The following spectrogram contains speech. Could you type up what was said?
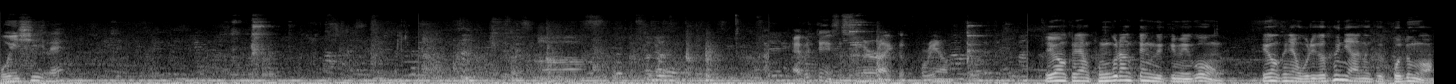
오이시네. Everything is similar like Korean food. 이건 그냥 동그랑땡 느낌이고 이건 그냥 우리가 흔히 아는 그 고등어.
